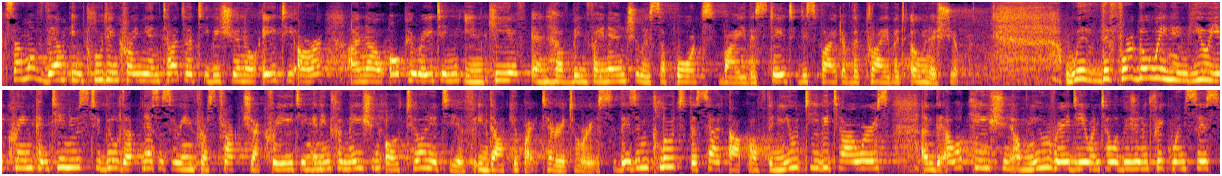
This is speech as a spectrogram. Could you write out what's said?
Some of them, including Crimean Tatar TV channel ATR, are now operating in Kiev and have been financially supported by the state despite of the private ownership. With the foregoing in view, Ukraine continues to build up necessary infrastructure, creating an information alternative in the occupied territories. This includes the setup of the new TV towers and the allocation of new radio and television frequencies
